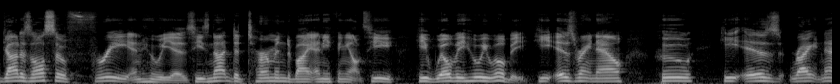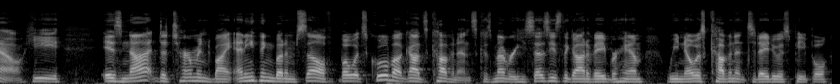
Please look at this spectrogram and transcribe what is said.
God is also free in who he is. He's not determined by anything else. He he will be who he will be. He is right now who he is right now. He is not determined by anything but himself. But what's cool about God's covenants, because remember, he says he's the God of Abraham. We know his covenant today to his people.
